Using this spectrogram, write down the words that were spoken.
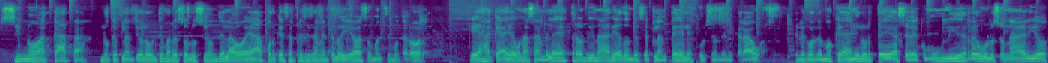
si no acata lo que planteó la última resolución de la OEA, porque esa precisamente lo lleva a su máximo terror, que es a que haya una asamblea extraordinaria donde se plantee la expulsión de Nicaragua. Recordemos que Daniel Ortega se ve como un líder revolucionario,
